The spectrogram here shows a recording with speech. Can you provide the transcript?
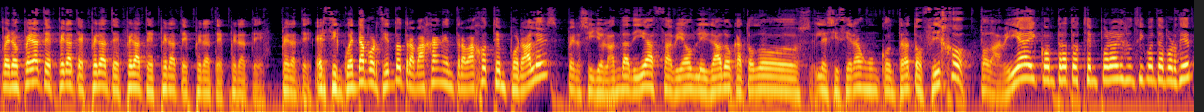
pero, espérate, espérate, espérate, espérate, espérate, espérate, espérate, espérate. El 50% trabajan en trabajos temporales, pero si Yolanda Díaz había obligado que a todos les hicieran un contrato fijo, ¿todavía hay contratos temporales un 50%?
